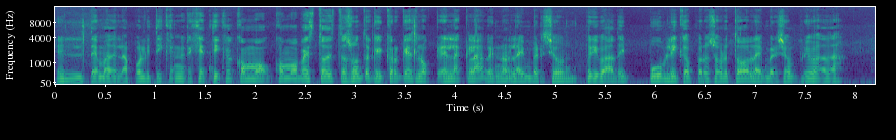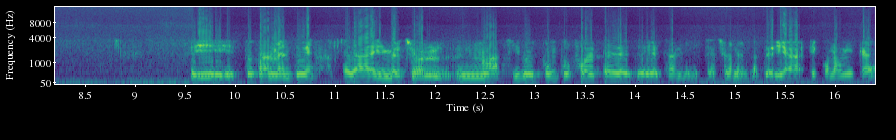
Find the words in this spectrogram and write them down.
el tema de la política energética. ¿Cómo, cómo ves todo este asunto que creo que es, lo, es la clave, ¿no? La inversión privada y pública, pero sobre todo la inversión privada. Sí, totalmente. La inversión no ha sido el punto fuerte de esta administración en materia económica,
